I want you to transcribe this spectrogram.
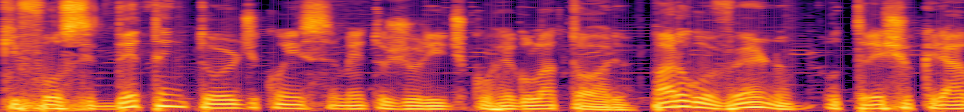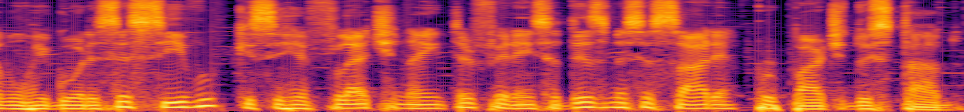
que fosse detentor de conhecimento jurídico regulatório. Para o governo, o trecho criava um rigor excessivo que se reflete na interferência desnecessária por parte do Estado.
